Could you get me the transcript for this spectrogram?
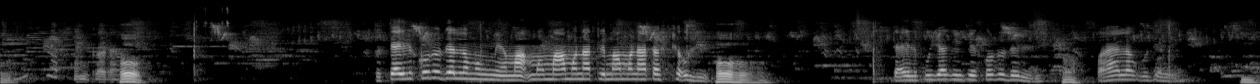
हो. दर्शन करा. हो. तर त्याला करू दिलं मग मी. मा मग मा मनातली मा मनातच ठेवली. हो हो हो. त्याला पूजा घ्यायची करू दिली. हो. पाया लागू दिली. हम्म.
